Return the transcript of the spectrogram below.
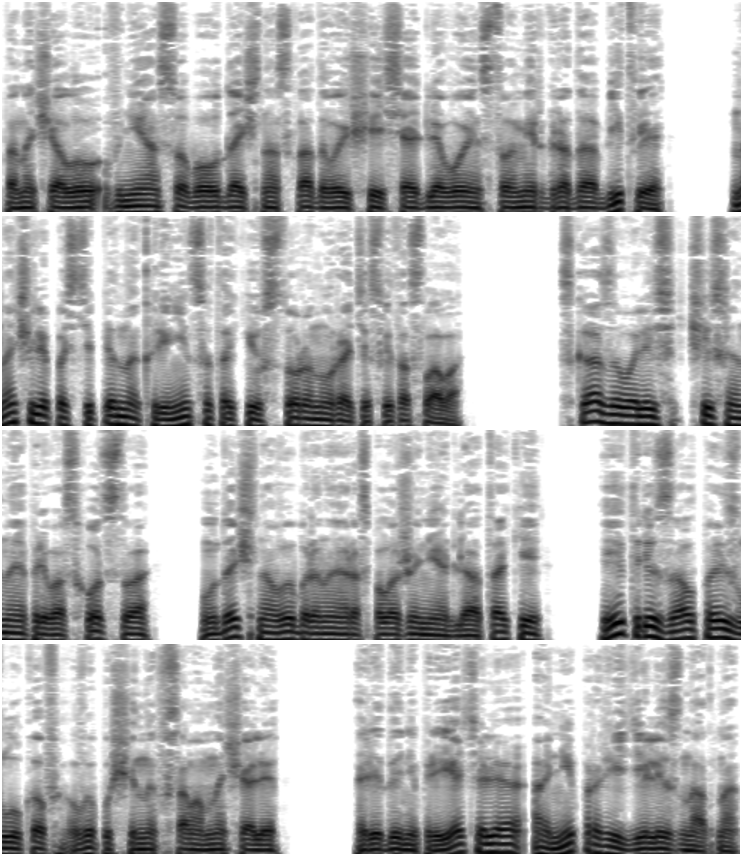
поначалу в не особо удачно складывающиеся для воинства Мирграда битве, начали постепенно крениться таки в сторону рати Святослава. Сказывались численное превосходство, удачно выбранное расположение для атаки и три залпа из луков, выпущенных в самом начале. Ряды неприятеля они проредили знатно.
